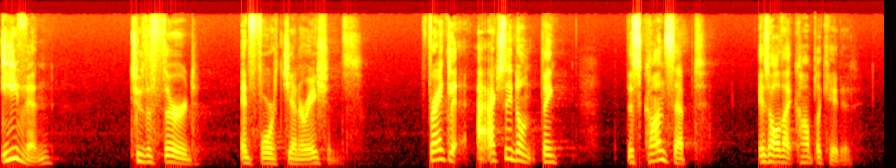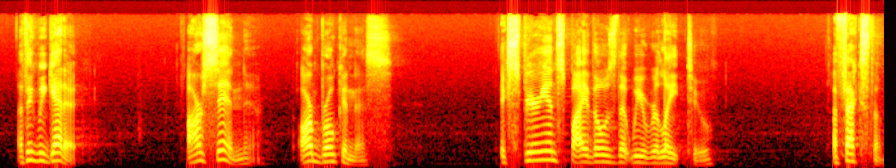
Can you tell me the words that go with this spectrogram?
even to the third and fourth generations. Frankly, I actually don't think this concept is all that complicated. I think we get it. Our sin, our brokenness, experienced by those that we relate to, affects them,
